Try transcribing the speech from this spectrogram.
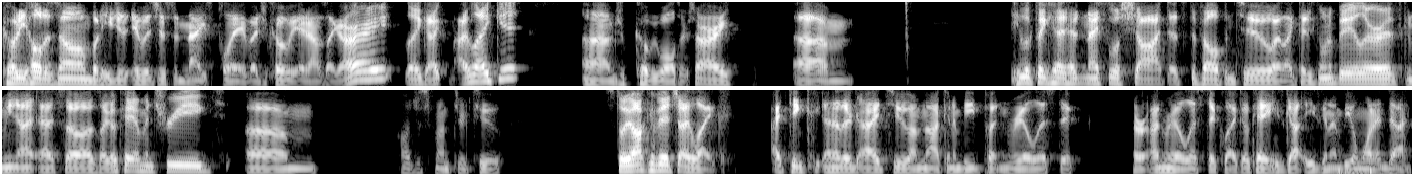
Cody held his own, but he just it was just a nice play by Ja'Kobe, and I was like, all right, like I I like it. Um, Ja'Kobe Walter, sorry. Um, he looked like he had, a nice little shot that's developing too. I like that he's going to Baylor. It's gonna be nice. Uh, so I was like, okay, I'm intrigued. Um, I'll just run through two. Stojakovic, I like. I think another guy too. I'm not going to be putting realistic or unrealistic. Like, okay, he's got he's going to be a one and done.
